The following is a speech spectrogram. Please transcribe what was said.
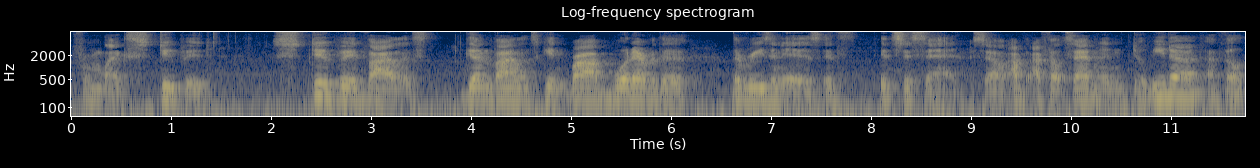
from like stupid stupid violence, gun violence, getting robbed, whatever the the reason is. It's it's just sad. So I, I felt sad when Doe B died. I felt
